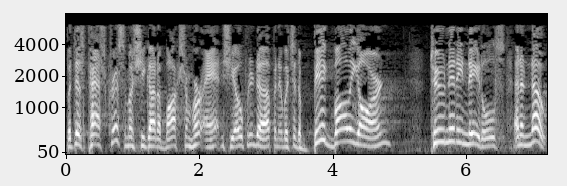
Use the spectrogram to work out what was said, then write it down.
But this past Christmas, she got a box from her aunt and she opened it up and it was just a big ball of yarn, two knitting needles, and a note.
